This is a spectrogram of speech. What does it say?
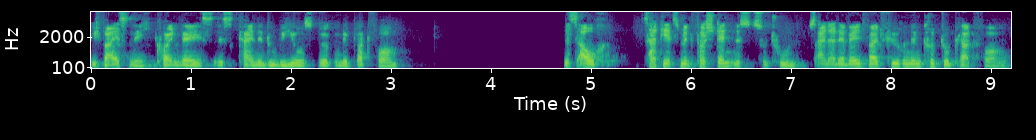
ich weiß nicht, Coinbase ist keine dubios wirkende Plattform. Das ist auch, das hat jetzt mit Verständnis zu tun. Das ist einer der weltweit führenden Krypto-Plattformen.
